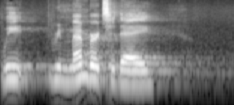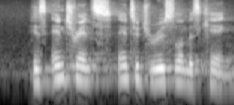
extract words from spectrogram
We remember today his entrance into Jerusalem as King.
